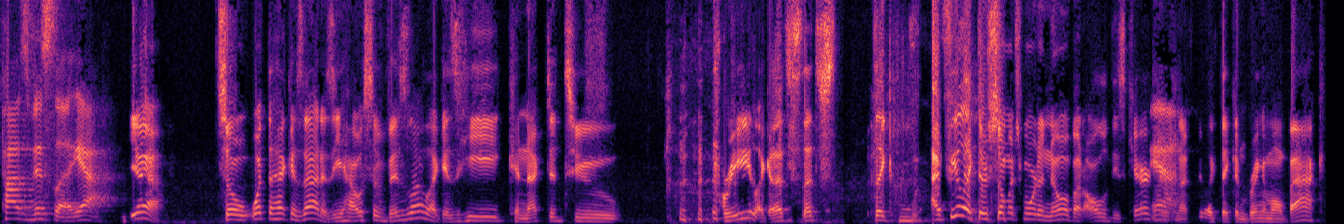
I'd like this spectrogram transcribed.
Paz Vizsla, yeah. Yeah. So what the heck is that? Is he House of Vizsla? Like, is he connected to Pre? like, that's that's like I feel like there's so much more to know about all of these characters, Yeah. and I feel like they can bring them all back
